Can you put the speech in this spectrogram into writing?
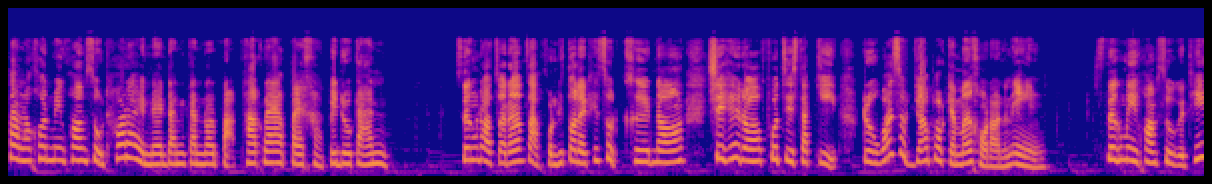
แต่ละคนมีความสูงเท่าไหร่ในดันกันนอนปะภาคแรกไปค่ะไปดูกัน ซึ่งเราจะเริ่มจากคนที่ตัวเล็กที่สุดคือน้องชิฮิโร่ฟูจิสกิ หรือว่าสุดยอดโปรแกรมเมอร์ของเรานั่นเอง ซึ่งมีความสูงอยู่ที่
